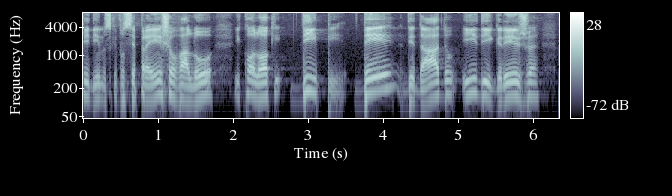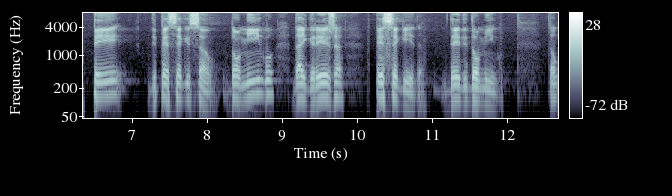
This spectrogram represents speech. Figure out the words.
pedimos que você preencha o valor e coloque DIP, D de dado, I de igreja, P de perseguição. Domingo da igreja perseguida. D de domingo. Então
